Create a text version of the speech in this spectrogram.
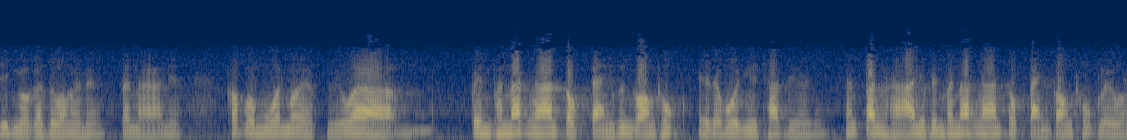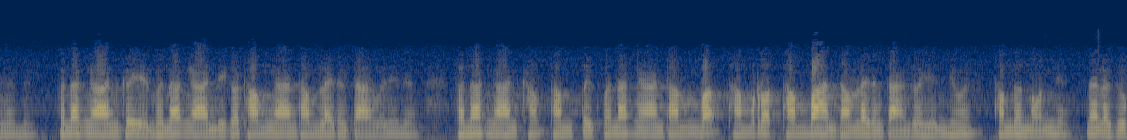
ยิ่งกว่ากระทรวงเลยนะตันหาเนี่ยเขาประมวลมาหรือว่า เป็นพนักงานตกแต่งซึ่งกองทุกเอจะพูดงี้ชัดดีไหมนั้นตันหาเนี่ยเป็นพนักงานตกแต่งกองทุกเลยว่างั้นเลยพนักงานเคยเห็นพนักงานที่เขาทางานทำอะไรต่างๆเลยนี่เนี่ยพนักงานทำตึกพนักงานทำบทำรถทำบ้านทำอะไรต่างๆ ก็เห็นใช่ไหมทำถนนเนี่ยนั่นแหละคือ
